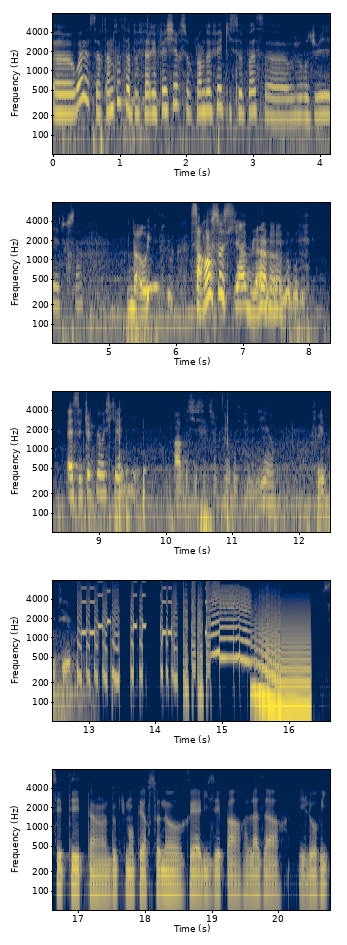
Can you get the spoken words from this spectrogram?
Euh, ouais, certaines fois, ça peut faire réfléchir sur plein de faits qui se passent euh, aujourd'hui et tout ça. Bah oui, ça rend sociable. hein. Eh, c'est Chuck Norris qui l'a dit. Ah, bah si c'est Chuck Norris qui le dit, hein. faut l'écouter. C'était un documentaire sonore réalisé par Lazare et Laurie,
